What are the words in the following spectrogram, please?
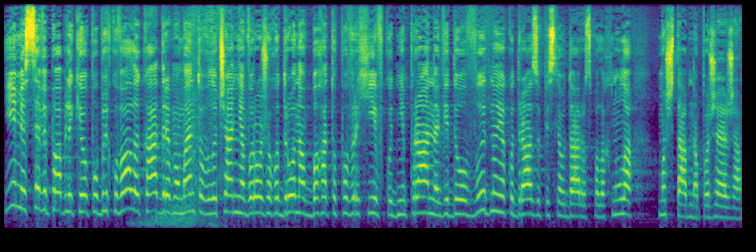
І місцеві пабліки опублікували кадри моменту влучання ворожого дрона в багатоповерхівку Дніпра. На відео видно, як одразу після удару спалахнула масштабна пожежа.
